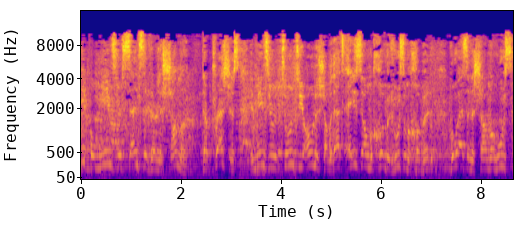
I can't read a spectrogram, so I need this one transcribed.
people means you're sensitive. They're neshama. They're precious. It means you're attuned to your own neshama. That's ezo mechubed. Who's a mechubed? Who has a neshama? Who's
